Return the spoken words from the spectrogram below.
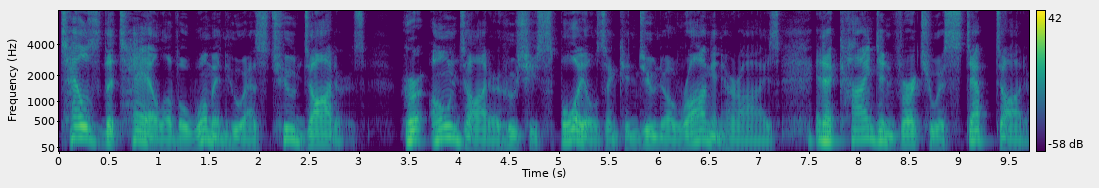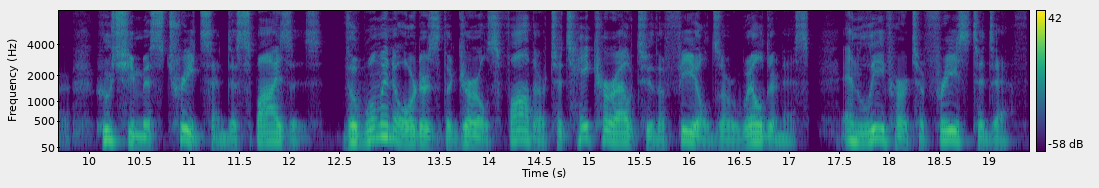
tells the tale of a woman who has two daughters her own daughter, who she spoils and can do no wrong in her eyes, and a kind and virtuous stepdaughter, who she mistreats and despises. The woman orders the girl's father to take her out to the fields or wilderness and leave her to freeze to death,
